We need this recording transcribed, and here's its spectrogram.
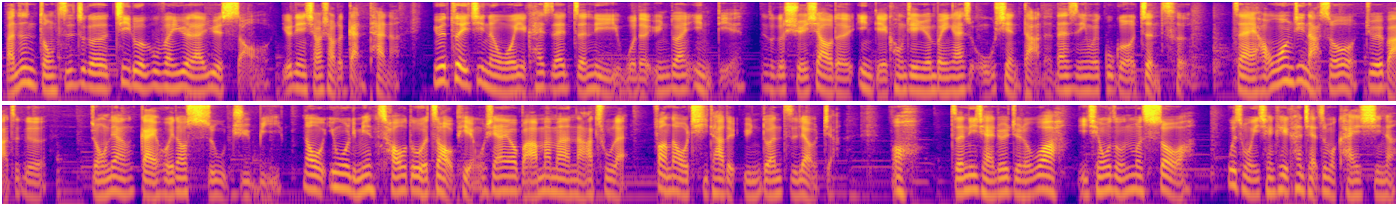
反正总之这个记录的部分越来越少，有点小小的感叹啊。因为最近呢，我也开始在整理我的云端硬碟。那这个学校的硬碟空间原本应该是无限大的，但是因为 Google 的政策，在好像忘记哪时候就会把这个容量改回到十五 GB。那我因为我里面超多的照片，我现在要把它慢慢拿出来，放到我其他的云端资料夹。哦，整理起来就会觉得哇，以前我怎么那么瘦啊？为什么以前可以看起来这么开心呢？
